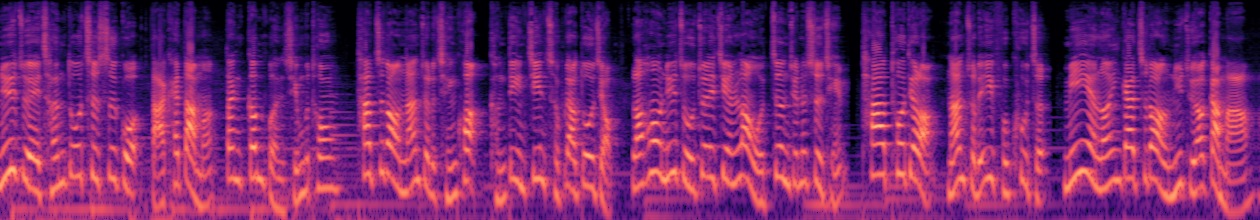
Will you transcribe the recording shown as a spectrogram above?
女主也曾多次试过打开大门，但根本行不通。她知道男主的情况肯定坚持不了多久。然后女主做了一件让我震惊的事情，她脱掉了男主的衣服裤子。明眼人应该知道女主要干嘛。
